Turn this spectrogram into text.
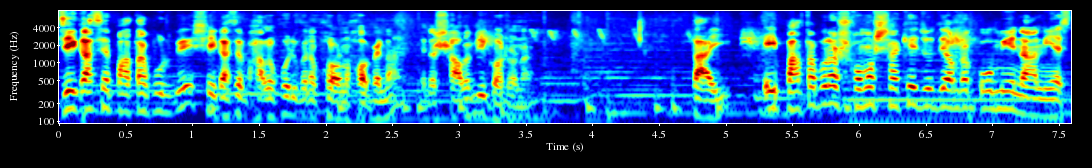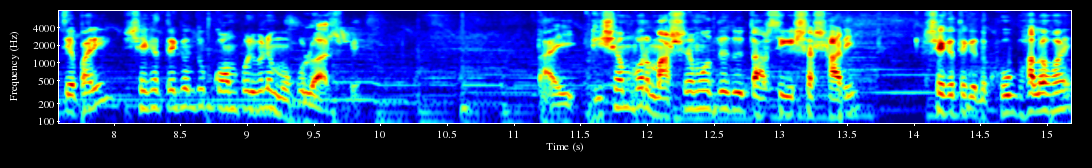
যে গাছে পাতা পুড়বে, সেই গাছে ভালো পরিমাণে ফলন হবে না, এটা স্বাভাবিক ঘটনা। তাই এই পাতা পড়ার সমস্যাকে যদি আমরা কমিয়ে না নিয়ে আসতে পারি, সেক্ষেত্রে কিন্তু কম পরিমাণে মুকুলও আসবে। তাই ডিসেম্বর মাসের মধ্যে যদি তার চিকিৎসা সারি, সেক্ষেত্রে কিন্তু খুব ভালো হয়।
